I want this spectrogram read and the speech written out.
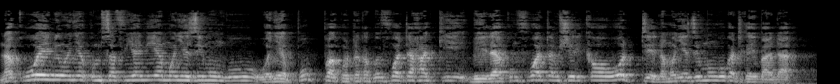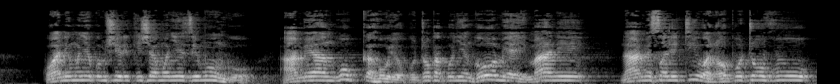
Na kuweni wenye kumsafiania Mwenyezi Mungu, wenye pupa kutaka kuifuata haki bila kumfuata mshirika wowote na Mwenyezi Mungu katika ibada. Kwani mwenye kumshirikisha Mwenyezi Mungu, ameanguka huyo kutoka kwenye ngome ya imani na amesalitiwa na upotovu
